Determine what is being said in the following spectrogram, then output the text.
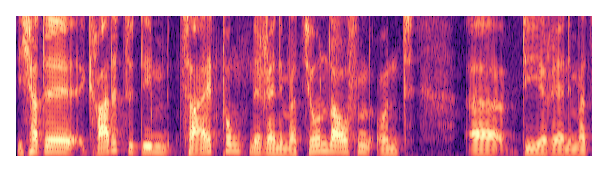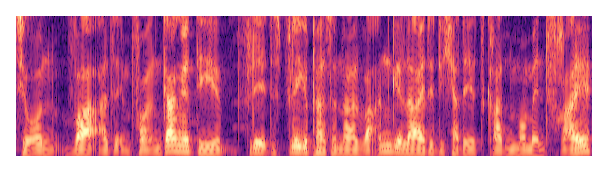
Ich hatte gerade zu dem Zeitpunkt eine Reanimation laufen und äh, die Reanimation war also im vollen Gange. Die Pfle das Pflegepersonal war angeleitet. Ich hatte jetzt gerade einen Moment frei,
